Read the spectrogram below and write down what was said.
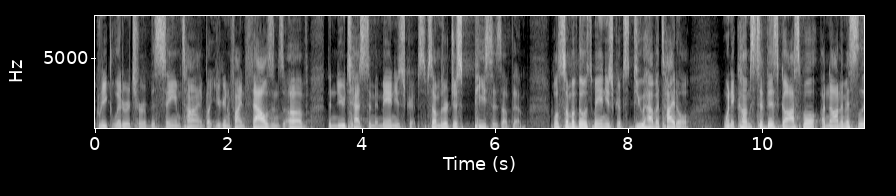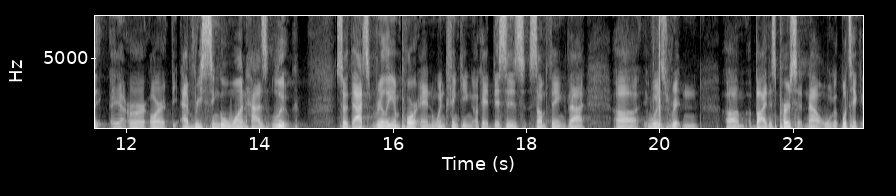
Greek literature of the same time, but you're going to find thousands of the New Testament manuscripts. Some are just pieces of them. Well, some of those manuscripts do have a title when it comes to this gospel, anonymously, eh, or, or every single one has Luke. So that's really important when thinking, okay, this is something that uh, was written um, by this person. Now, we'll, we'll take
